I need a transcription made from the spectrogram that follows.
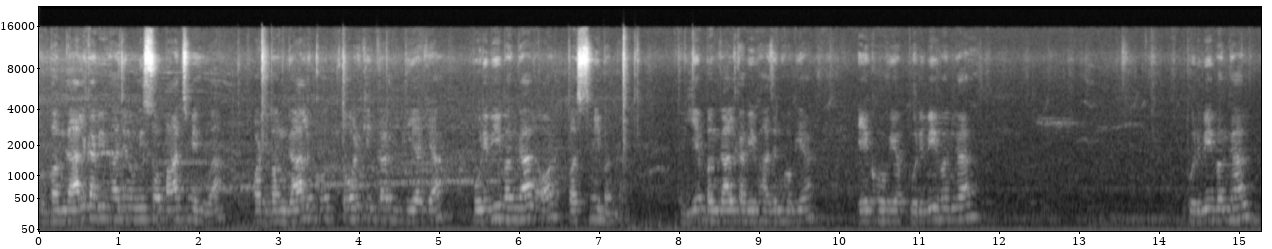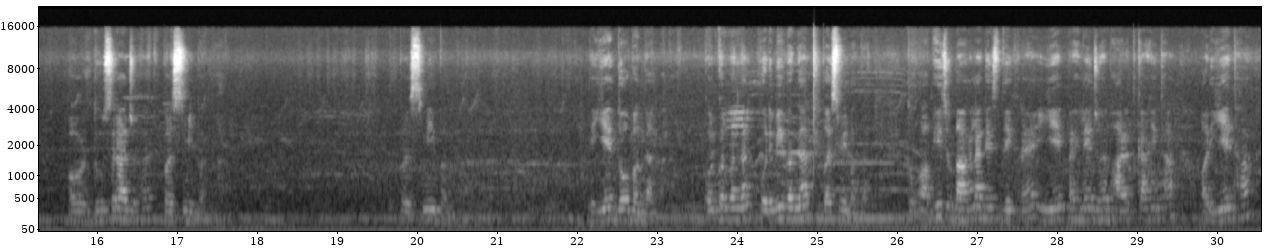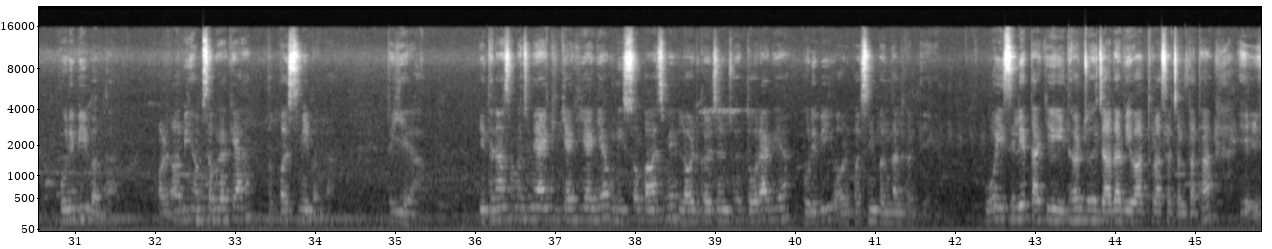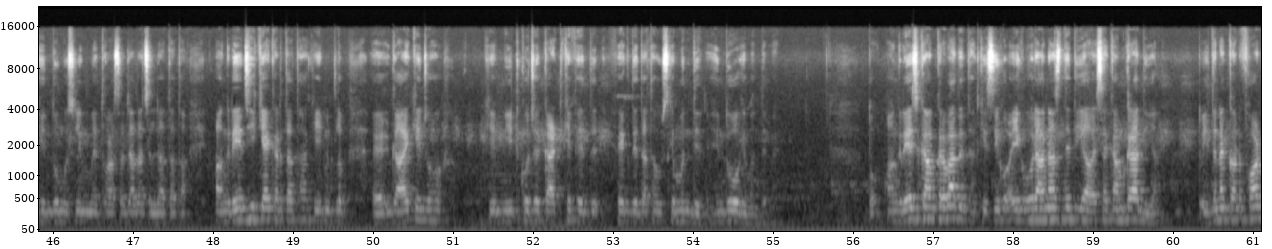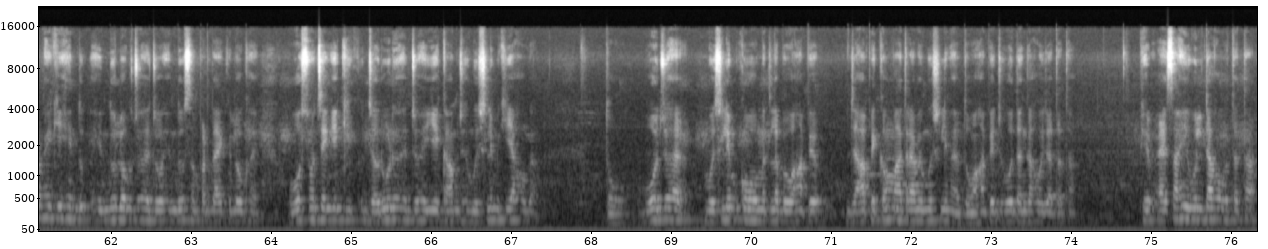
तो बंगाल का विभाजन 1905 में हुआ, और बंगाल को तोड़ के कर दिया गया पूर्वी बंगाल और पश्चिमी बंगाल। तो ये बंगाल का विभाजन हो गया। एक हो गया पूर्वी बंगाल पूर्वी बंगाल और दूसरा जो है पश्चिमी बंगाल। पश्चिमी बंगाल। तो ये दो बंगाल कौन कौन बंगाल? पूर्वी बंगाल, पश्चिमी बंगाल। तो अभी जो बांग्लादेश देख रहे हैं, ये पहले जो है भारत का ही था और ये था पूर्वी बंगाल। और अभी हम सब का क्या है? तो पश्चिमी बंगाल। तो ये रहा। इतना समझ में आया कि क्या किया गया? 1905 में लॉर्ड कर्जन जो है तोड़ा गया, पूर्वी और पश्चिमी बंगाल कर दिया गया। वो इसलिए ताकि इधर जो है ज़्यादा विवाद थोड़ा सा चलता था हिंदू, मुस्लिम में थोड़ा सा ज़्यादा चल जाता था। अंग्रेज़ ही क्या करता था कि मतलब गाय के जो, कि मीट को जो काट के फेंक फेंक देता था उसके मंदिर में, हिंदुओं के मंदिर में। तो अंग्रेज़ काम करवा देता, किसी को एक बोरा अनाज दे दिया वैसा काम करा दिया। तो इतना कन्फर्म है कि हिंदू हिंदू लोग जो है, जो हिंदू संप्रदाय के लोग हैं, वो सोचेंगे कि ज़रूर जो है ये काम जो है मुस्लिम किया होगा। तो वो जो है मुस्लिम को मतलब वहाँ पे, जहाँ पे कम मात्रा में मुस्लिम है तो वहाँ पे जो वो दंगा हो जाता था। फिर ऐसा ही उल्टा होता था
